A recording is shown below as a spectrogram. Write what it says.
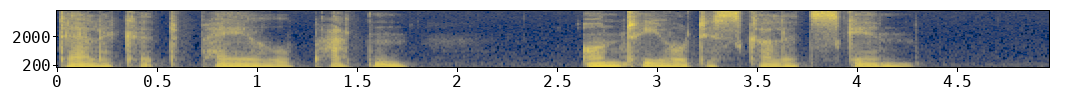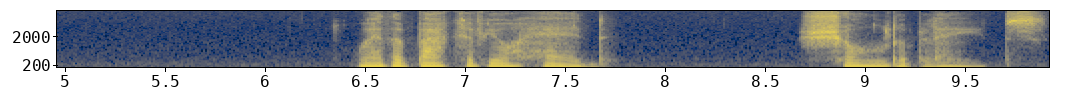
delicate pale pattern onto your discoloured skin. Where the back of your head, shoulder blades,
